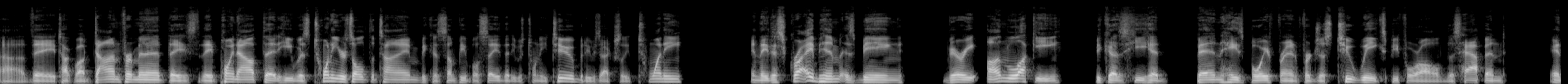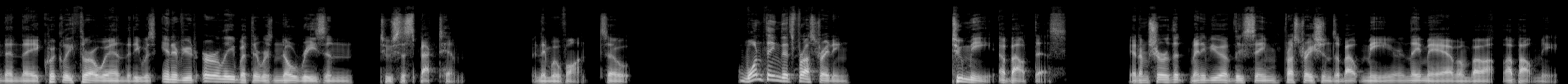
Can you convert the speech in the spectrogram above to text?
uh, they talk about Don for a minute. They they point out that he was 20 years old at the time because some people say that he was 22, but he was actually 20. And they describe him as being very unlucky because he had been Hae's boyfriend for just two weeks before all of this happened. And then they quickly throw in that he was interviewed early, but there was no reason to suspect him. And they move on. So, one thing that's frustrating to me about this and I'm sure that many of you have these same frustrations about me, and they may have about about me.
